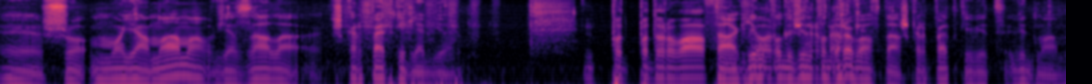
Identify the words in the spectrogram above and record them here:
е, що моя мама в'язала шкарпетки для Бьорк. Под- Подарував. Так, він, він шкарпетки. подарував та, шкарпетки від, від мами.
